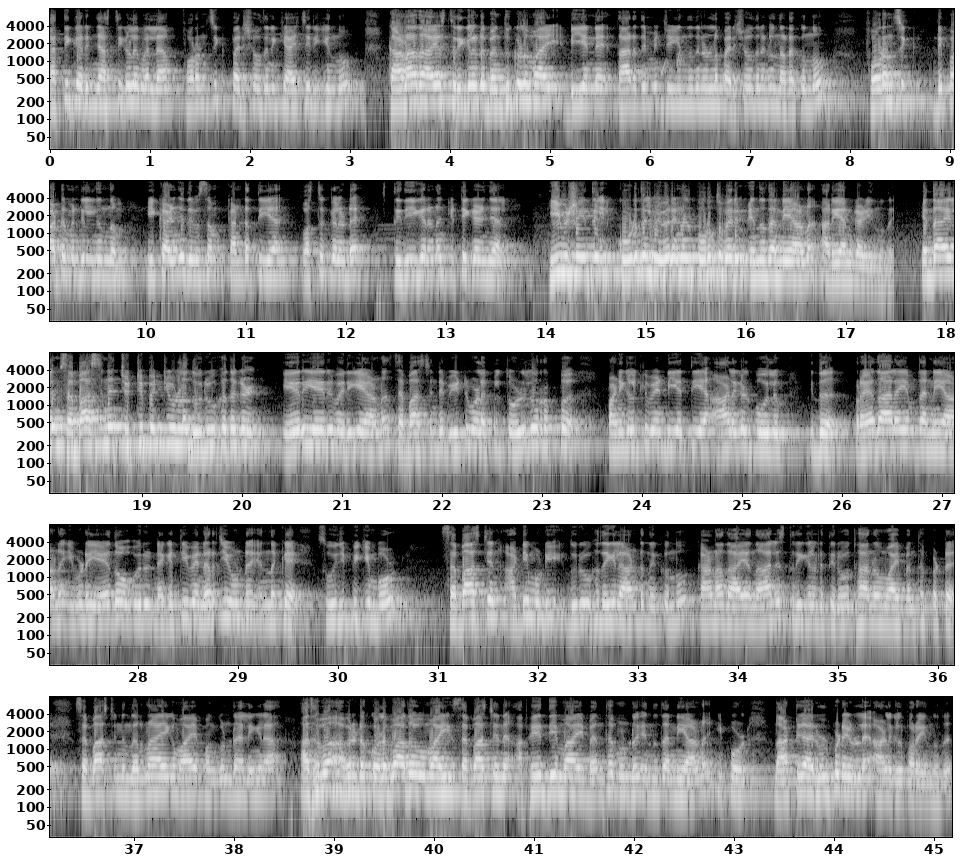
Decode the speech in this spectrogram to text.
കത്തിക്കരിഞ്ഞ അസ്ഥികളുമെല്ലാം ഫോറൻസിക് പരിശോധനയ്ക്ക് അയച്ചിരിക്കുന്നു. കാണാതായ സ്ത്രീകളുടെ ബന്ധുക്കളുമായി ഡി എൻ എ താരതമ്യം ചെയ്യുന്നതിനുള്ള പരിശോധനകൾ നടക്കുന്നു. ഫോറൻസിക് ഡിപ്പാർട്ട്മെന്റിൽ നിന്നും ഈ കഴിഞ്ഞ ദിവസം കണ്ടെത്തിയ വസ്തുക്കളുടെ സ്ഥിരീകരണം കിട്ടിക്കഴിഞ്ഞാൽ ഈ വിഷയത്തിൽ കൂടുതൽ വിവരങ്ങൾ പുറത്തുവരും എന്ന് തന്നെയാണ് അറിയാൻ കഴിയുന്നത്. എന്തായാലും സെബാസ്റ്റിനെ ചുറ്റിപ്പറ്റിയുള്ള ദുരൂഹതകൾ ഏറിയേറി വരികയാണ്. സെബാസ്റ്റിന്റെ വീട്ടുവളപ്പിൽ തൊഴിലുറപ്പ് പണികൾക്ക് വേണ്ടി എത്തിയ ആളുകൾ പോലും ഇത് പ്രേതാലയം തന്നെയാണ്. ഇവിടെ ഏതോ ഒരു നെഗറ്റീവ് എനർജി ഉണ്ട് എന്നൊക്കെ സൂചിപ്പിക്കുമ്പോൾ സെബാസ്റ്റ്യൻ അടിമുടി ദുരൂഹതയിൽ ആണ്ട് നിൽക്കുന്നു. കാണാതായ നാല് സ്ത്രീകളുടെ തിരോധാനവുമായി ബന്ധപ്പെട്ട് സെബാസ്റ്റ്യന് നിർണായകമായ പങ്കുണ്ട്. അല്ലെങ്കിൽ അഥവാ അവരുടെ കൊലപാതകവുമായി സെബാസ്റ്റ്യന് അഭേദ്യമായ ബന്ധമുണ്ട് എന്ന് തന്നെയാണ് ഇപ്പോൾ നാട്ടുകാരുൾപ്പെടെയുള്ള ആളുകൾ പറയുന്നത്.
